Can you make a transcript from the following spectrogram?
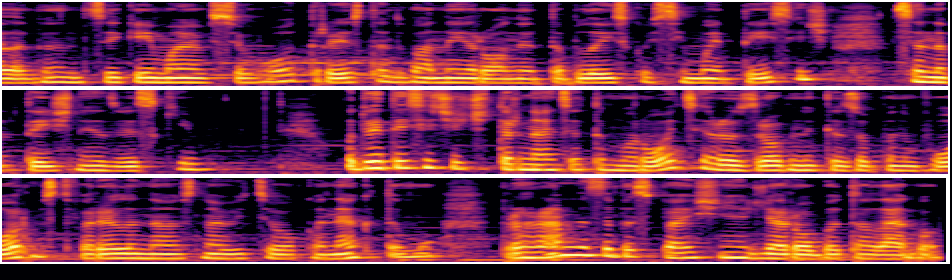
elegans, який має всього 302 нейрони та близько 7 тисяч синаптичних зв'язків. У 2014 році розробники з OpenWorm створили на основі цього конектуму програмне забезпечення для робота Lego,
